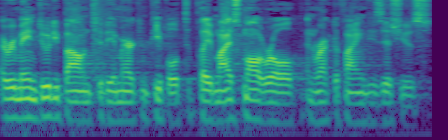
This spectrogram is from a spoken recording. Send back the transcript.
I remain duty bound to the American people to play my small role in rectifying these issues.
